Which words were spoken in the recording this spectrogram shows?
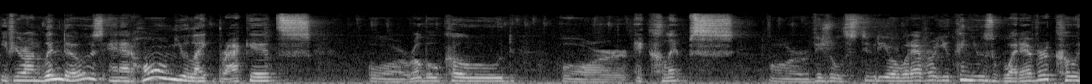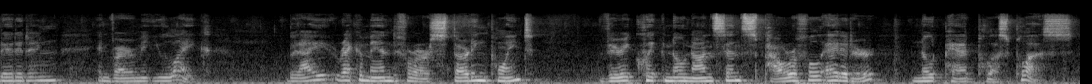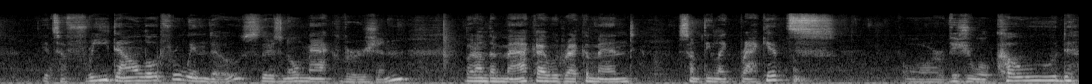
If you're on Windows and at home you like brackets or Robocode or Eclipse or Visual Studio or whatever, you can use whatever code editing environment you like. But I recommend for our starting point, very quick, no-nonsense, powerful editor, Notepad++. It's a free download for Windows. There's no Mac version. But on the Mac, I would recommend something like Brackets or Visual Code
